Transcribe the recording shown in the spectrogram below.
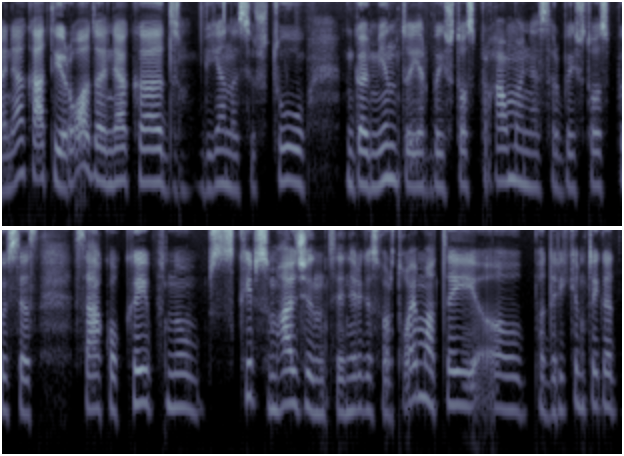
Ne, ką tai rodo, ne, kad vienas iš tų gamintojų arba iš tos pramonės arba iš tos pusės sako, kaip, nu, kaip sumažinti energijos vartojimą, tai o, padarykim tai, kad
